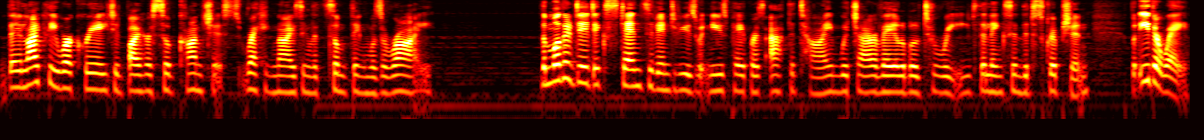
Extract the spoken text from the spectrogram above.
they likely were created by her subconscious, recognizing that something was awry. The mother did extensive interviews with newspapers at the time, which are available to read, the links in the description, but either way,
